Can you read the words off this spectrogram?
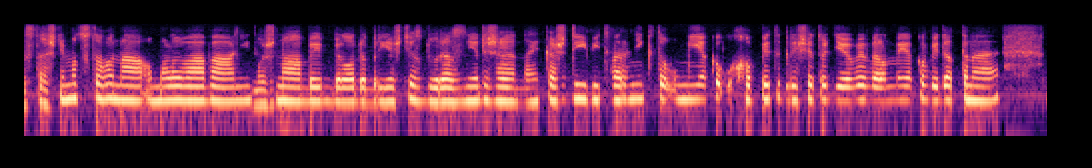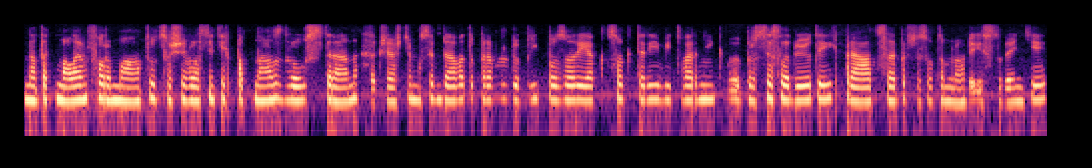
strašně moc toho na omalovávání. Možná by bylo dobré ještě zdůraznit, že ne každý výtvarník to umí jako uchopit, když je to dějově velmi jako vydatné na tak malém formátu, což je vlastně těch 15 dvou stran. Takže ještě musím dávat opravdu dobrý pozor, jak co který výtvarník, eh, prostě sledují ty jejich práce, protože jsou to mnohdy i studenti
